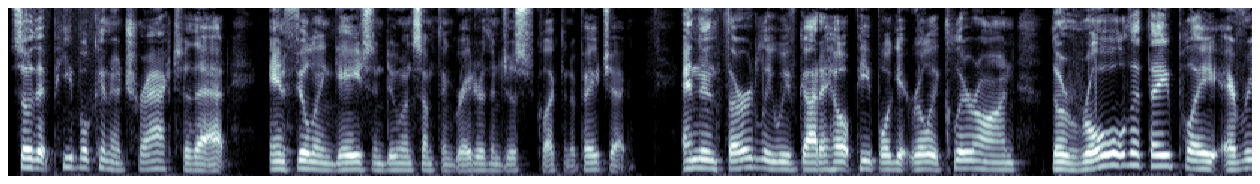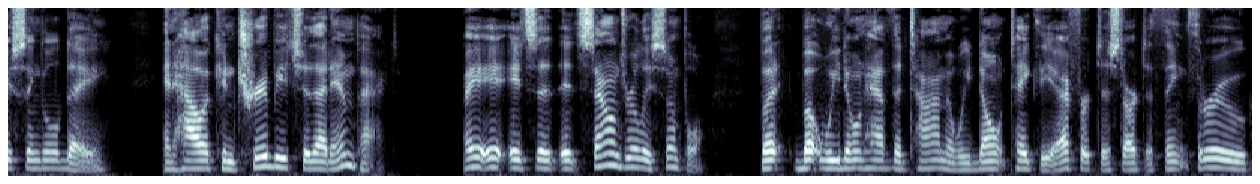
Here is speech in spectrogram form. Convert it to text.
so that people can attract to that and feel engaged in doing something greater than just collecting a paycheck? And then thirdly, we've got to help people get really clear on the role that they play every single day and how it contributes to that impact. It, it's a, it sounds really simple, but but we don't have the time and we don't take the effort to start to think through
